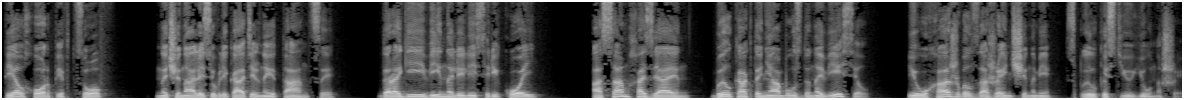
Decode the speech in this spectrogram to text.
пел хор певцов, начинались увлекательные танцы, дорогие вина лились рекой, а сам хозяин был как-то необузданно весел и ухаживал за женщинами с пылкостью юноши.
